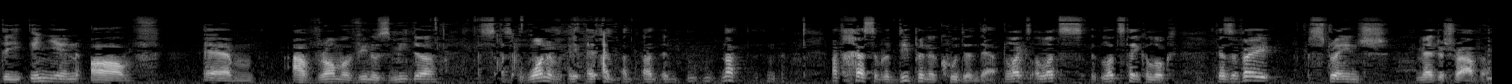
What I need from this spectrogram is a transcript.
the inyan of um, Avram Avinu's midah, one of a, a, not not chesed, but deeper nakud than that. Let's let's let's take a look. There's a very strange Medrash Rabbah.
